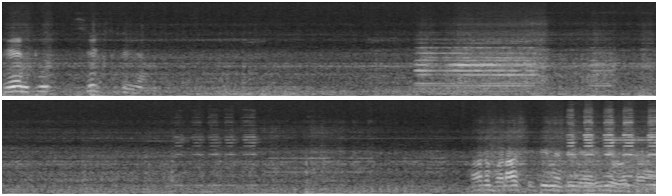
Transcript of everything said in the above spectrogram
Ten two six P M हर बड़ा सिटी में तो यही होता है।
